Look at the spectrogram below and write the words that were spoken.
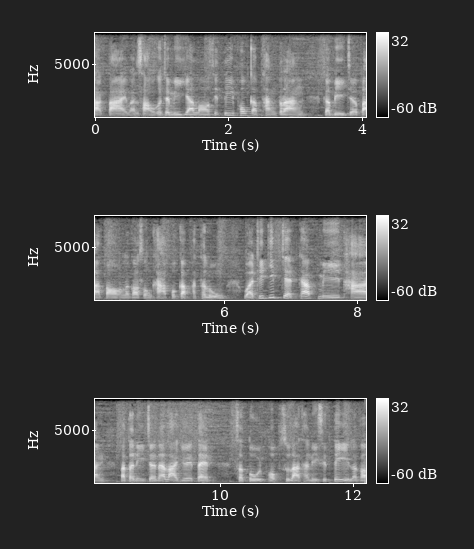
ภาคใต้วันเสาร์ก็จะมียาลอซิตี้พบกับทางตรังกระบี่เจอป่าตอง แล้วก็สงขลาพบกับพัทลุง วันอาทิตย์ 27 ครับ มีทางปัตตานีเจอนาลายยูไนเต็ด สตูลพบสุราษฎร์ธานีซิตี้แล้วก็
